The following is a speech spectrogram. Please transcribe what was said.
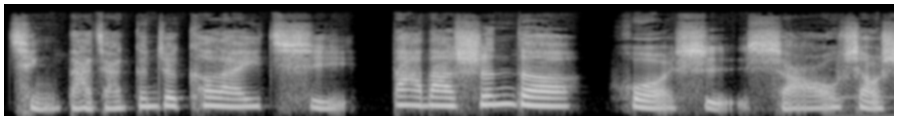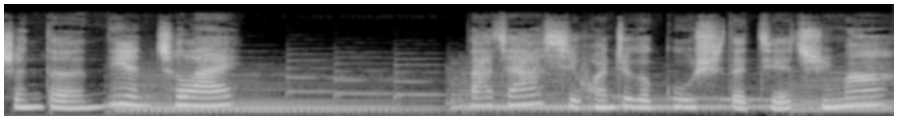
请大家跟着克莱一起大大声的，或是小小声的念出来。大家喜欢这个故事的结局吗？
